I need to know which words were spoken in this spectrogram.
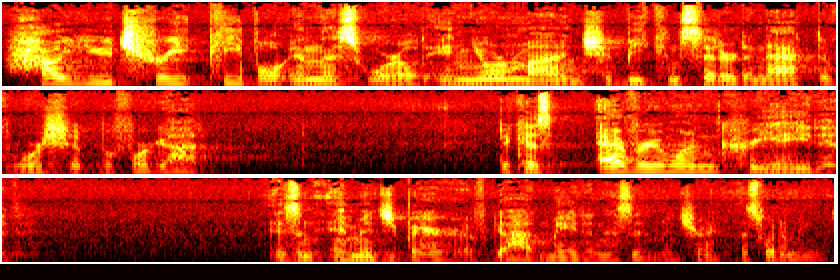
How you treat people in this world, in your mind, should be considered an act of worship before God. Because everyone created is an image bearer of God made in his image, right? That's what it means.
